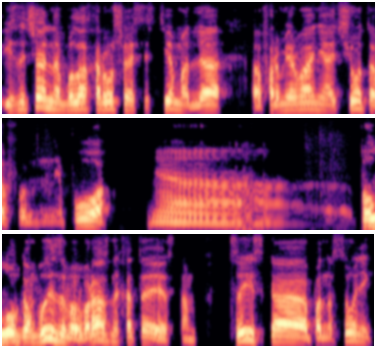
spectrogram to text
изначально была хорошая система для э, формирования отчетов по, по логам вызова в разных АТС, там Cisco, Panasonic,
